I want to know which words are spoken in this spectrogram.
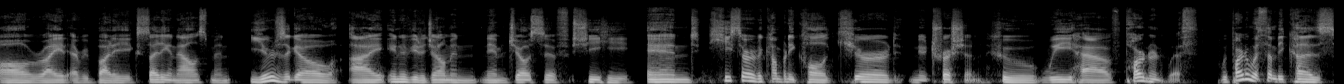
All right, everybody. Exciting announcement. Years ago, I interviewed a gentleman named Joseph Sheehy, and he started a company called Cured Nutrition, who we have partnered with. We partnered with them because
